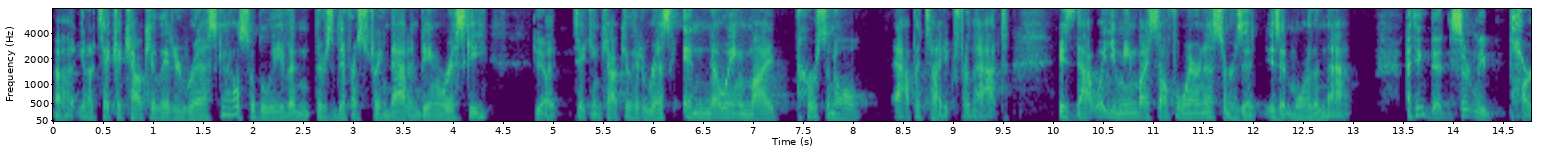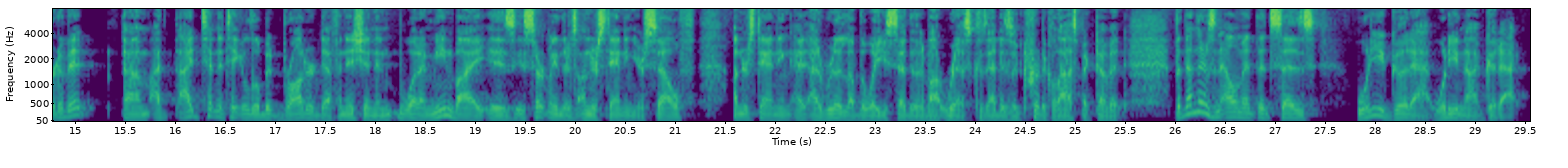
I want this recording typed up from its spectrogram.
uh, you know, take a calculated risk. I also believe in there's a difference between that and being risky, yep. but taking calculated risk and knowing my personal appetite for that. Is that what you mean by self awareness, or is it is it more than that? I think that's certainly part of it. Um, I, I, tend to take a little bit broader definition, and what I mean by is is certainly there's understanding yourself, understanding. I, I really love the way you said that about risk because that is a critical aspect of it. But then there's an element that says, what are you good at? What are you not good at?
